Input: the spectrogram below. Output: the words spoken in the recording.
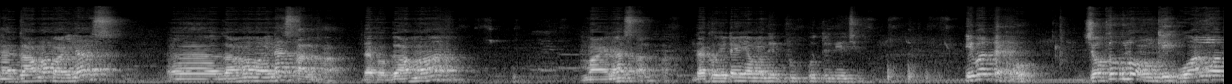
না gamma minus gamma minus alpha দেখো গামা মাইনাস আলফা দেখো, এটাই আমাদের প্রুফ করতে দিয়েছে। এবার দেখো, যতগুলো অঙ্কে ওয়ান ওয়ান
